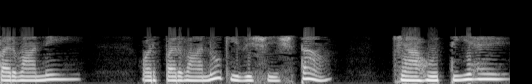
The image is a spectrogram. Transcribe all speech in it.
परवाने और परवानों की विशेषता क्या होती है?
